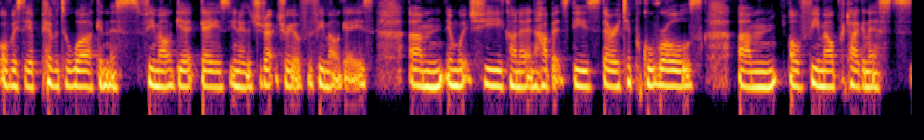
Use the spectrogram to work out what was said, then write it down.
obviously a pivotal work in this female gaze, you know, the trajectory of the female gaze, um, in which she kind of inhabits these stereotypical roles um, of female protagonists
